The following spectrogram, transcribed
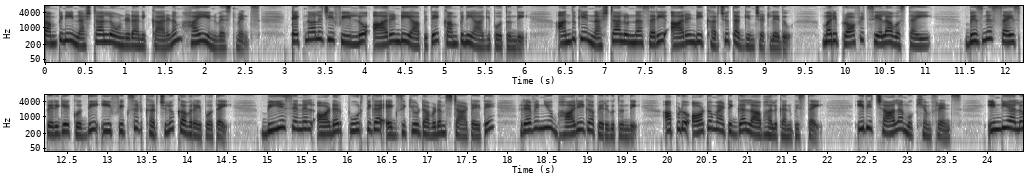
కంపెనీ నష్టాల్లో ఉండడానికి కారణం హై ఇన్వెస్ట్మెంట్స్ టెక్నాలజీ ఫీల్డ్లో ఆర్ఎండీ ఆపితే కంపెనీ ఆగిపోతుంది. అందుకే నష్టాలున్నా సరే ఆర్ఎండీ ఖర్చు తగ్గించట్లేదు. మరి ప్రాఫిట్స్ ఎలా వస్తాయి? బిజినెస్ సైజ్ పెరిగే కొద్దీ ఈ ఫిక్స్డ్ ఖర్చులు కవర్ అయిపోతాయి బీఎస్ఎన్ఎల్ ఆర్డర్ పూర్తిగా ఎగ్జిక్యూట్ అవ్వడం స్టార్ట్ అయితే రెవెన్యూ భారీగా పెరుగుతుంది. అప్పుడు ఆటోమేటిక్గా లాభాలు కనిపిస్తాయి. ఇది చాలా ముఖ్యం ఫ్రెండ్స్. ఇండియాలో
